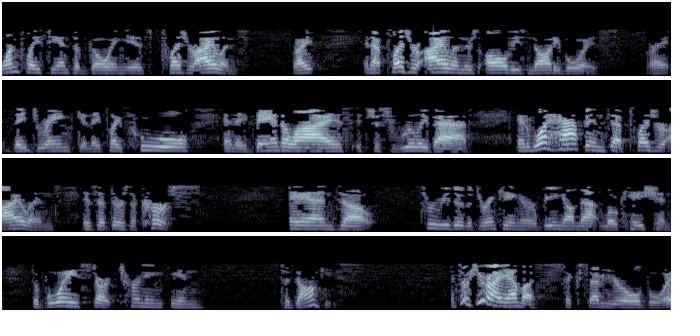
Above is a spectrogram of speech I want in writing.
one place he ends up going is Pleasure Island, right? And at Pleasure Island, there's all these naughty boys right? They drink and they play pool and they vandalize. It's just really bad. And what happens at Pleasure Island is that there's a curse. And uh, through either the drinking or being on that location, the boys start turning into donkeys. And so here I am, a six, seven year old boy,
